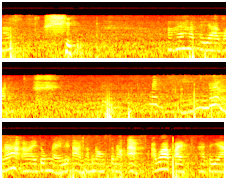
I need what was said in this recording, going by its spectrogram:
ฮะเอาให้หัตถยาก่อน ไม่เห็นเป็นเรื่องน่าอายตรงไหนเลยอ่านทำนองสนออะเอาว่าไปหัตถยา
